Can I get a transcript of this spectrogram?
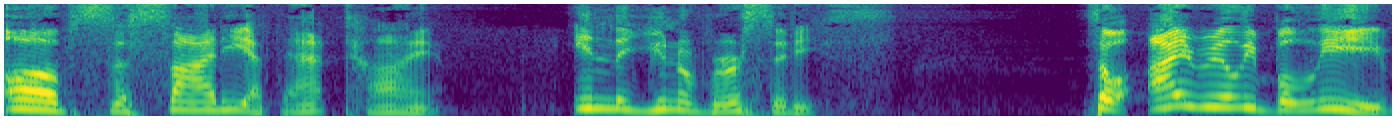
of society at that time in the universities. So I really believe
